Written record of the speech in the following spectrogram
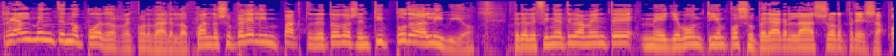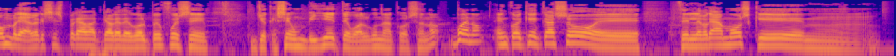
Realmente no puedo recordarlo. Cuando superé el impacto de todo sentí puro alivio, pero definitivamente me llevó un tiempo superar la sorpresa. Hombre, a ver si esperaba que ahora de golpe fuese, yo que sé, un billete o alguna cosa, ¿no? Bueno, en cualquier caso, eh, celebramos que... Mm,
